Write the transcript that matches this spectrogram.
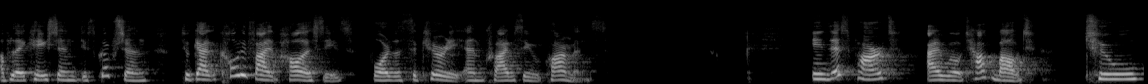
application description to get codified policies for the security and privacy requirements. In this part, I will talk about two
